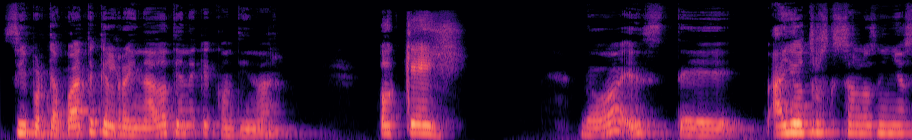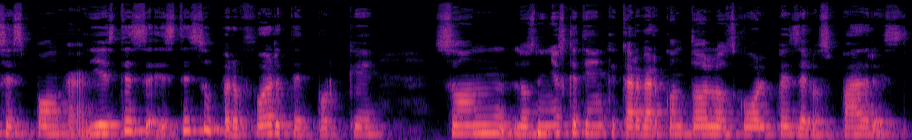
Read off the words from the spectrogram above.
Sí, porque acuérdate que el reinado tiene que continuar. Ok. ¿No? Este, hay otros que son los niños esponja y este es este súper fuerte porque son los niños que tienen que cargar con todos los golpes de los padres.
